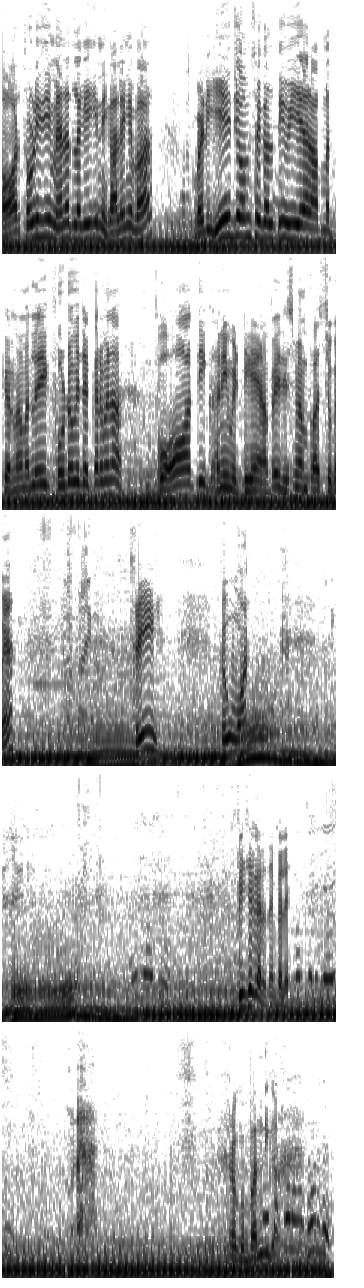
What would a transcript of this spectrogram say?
और थोड़ी सी मेहनत लगेगी, निकालेंगे बाहर। बट ये जो हमसे गलती हुई है यार, आप मत करना। मतलब एक फ़ोटो के चक्कर में ना, बहुत ही घनी मिट्टी है यहाँ पे, जिसमें हम फंस चुके हैं। थ्री टू वन पीछे करते हैं पहले। रुको बंद ही कर।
